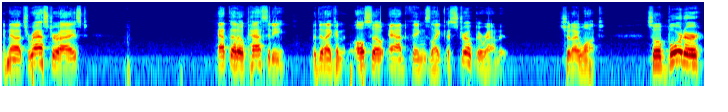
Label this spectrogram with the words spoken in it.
And now it's rasterized at that opacity. But then I can also add things like a stroke around it, should I want. So a border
